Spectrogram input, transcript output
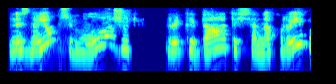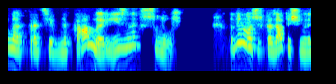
незнайомці можуть прикидатися, наприклад, працівниками різних служб. Вони можуть казати, що не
